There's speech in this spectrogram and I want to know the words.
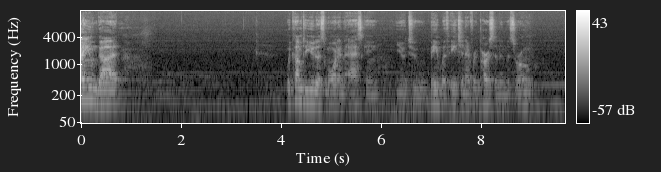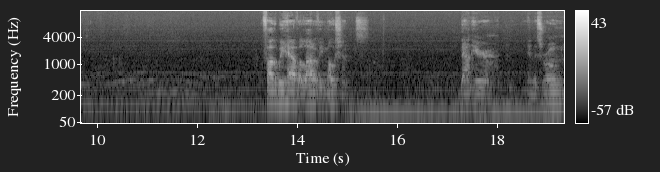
Triune God, we come to you this morning asking you to be with each and every person in this room. Father, we have a lot of emotions down here in this room,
